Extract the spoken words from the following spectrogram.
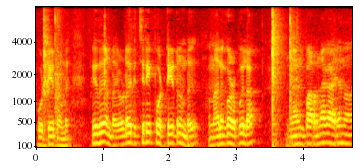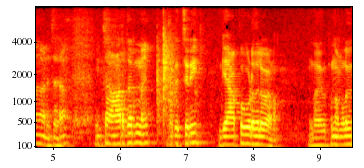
പൊട്ടിയിട്ടുണ്ട്. ഇത് കണ്ടോ? ഇവിടെ ഒരിച്ചിരി പൊട്ടിയിട്ടുണ്ട്. എന്നാലും കുഴപ്പമില്ല. ഞാൻ പറഞ്ഞ കാര്യം എന്താണെന്ന് കാണിച്ചുതരാം ഈ ചാർജറിന് ഒരിച്ചിരി ഗ്യാപ്പ് കൂടുതൽ വേണം. അതായത് ഇപ്പോൾ നമ്മൾ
